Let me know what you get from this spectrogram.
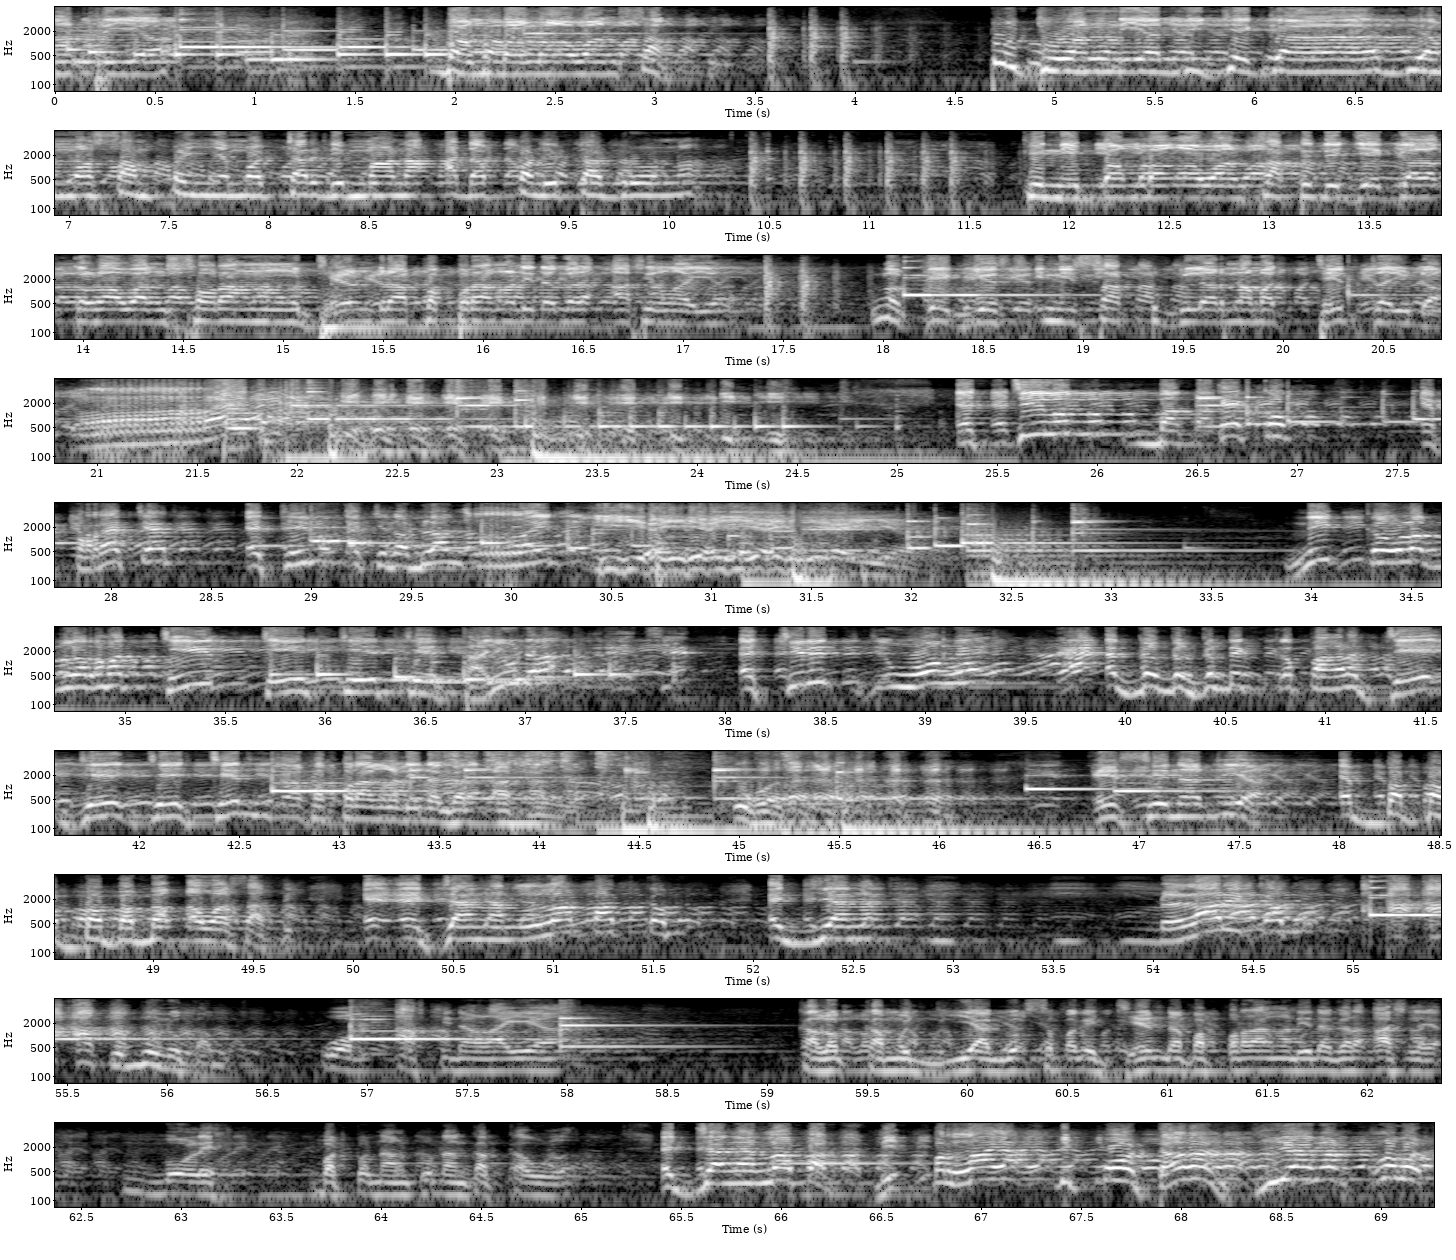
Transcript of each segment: Satu sinatria Bambang Awan Sakti. Tujuan dia dijegal dia mau sampainya mau cari di mana ada Pandita Drona. Kini Bambang Awan Sakti dijegal kelawan seorang jenderal peperangan di negara asing layak ngegeges ini satu gelar nama Citra Yuda. Eciluk bakekok eperecet eciluk ecina belang right iya iya iya iya iya. Nik kaulah gelar nama cit cit cit cit. Tayuda eh cirit wonge eh. Gede gede kepala J J J jenderal peperangan di negara asal Esina dia eh bapak bapak awasati. Eh, eh jangan lompat kamu. Eh jangan lari kamu. A -a aku bunuh kamu wong astina laya kalau kamu jago sebagai jenderal peperangan di negara asli boleh buat penang-penang kaula. Eh jangan lompat di perlayak di podaran jangan lompat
